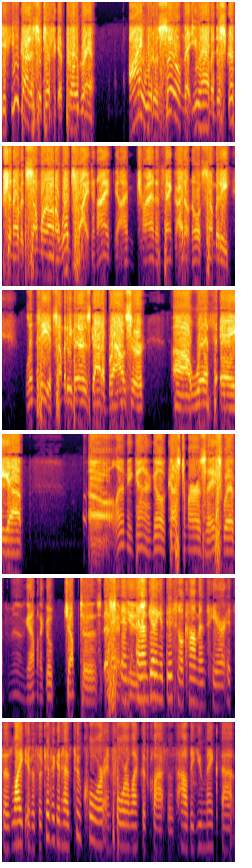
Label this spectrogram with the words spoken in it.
If you got a certificate program, I would assume that you have a description of it somewhere on a website. And I I'm trying to think. I don't know if somebody, Lindsay, if somebody there has got a browser uh, with a uh, Oh, let me kind of go customers, AceWeb. mm, I'm going to go jump to And, SMUs. and, and I'm getting additional comments here. It says, like, if a certificate has two core and four elective classes, how do you make that?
